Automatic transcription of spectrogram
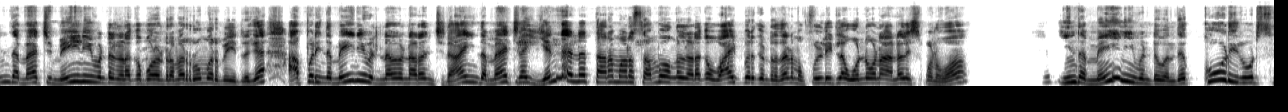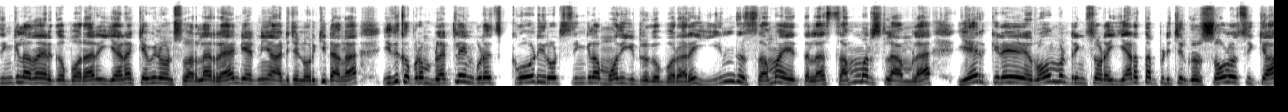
இந்த மேட்ச் மெயின் ஈவெண்ட்டில் நடக்க போகிறன்ற மாதிரி ரூமர் போயிட்டு இருக்கு. அப்படி இந்த மெயின் ஈவெண்ட் நடந்துச்சுன்னா இந்த மேட்ச்சில் என்னென்ன தரமான சம்பவங்கள் நடக்க வாய்ப்பு அப்படின்றத நம்ம ஃபுல் டீட்டில் ஒன்று ஒன்று அனலைஸ் பண்ணுவோம். இந்த மெயின் ஈவெண்ட் வந்து கோடி ரோட் சிங்கிளாக தான் இருக்க போறாரு. ஏன்னா கெவின் ஓன்ஸ் வரல ரேண்டி அட்னியும் அடித்து நொறுக்கிட்டாங்க. இதுக்கப்புறம் பிளட் லைன் கூட கோடி ரோட் சிங்கிளாக மோதிக்கிட்டு இருக்க போறாரு. இந்த சமயத்தில் சம்மர் ஸ்லாமில் ஏற்கனவே ரோமன் ரிங்ஸோட இடத்த பிடிச்சிருக்கிற சோலோ சிக்கா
